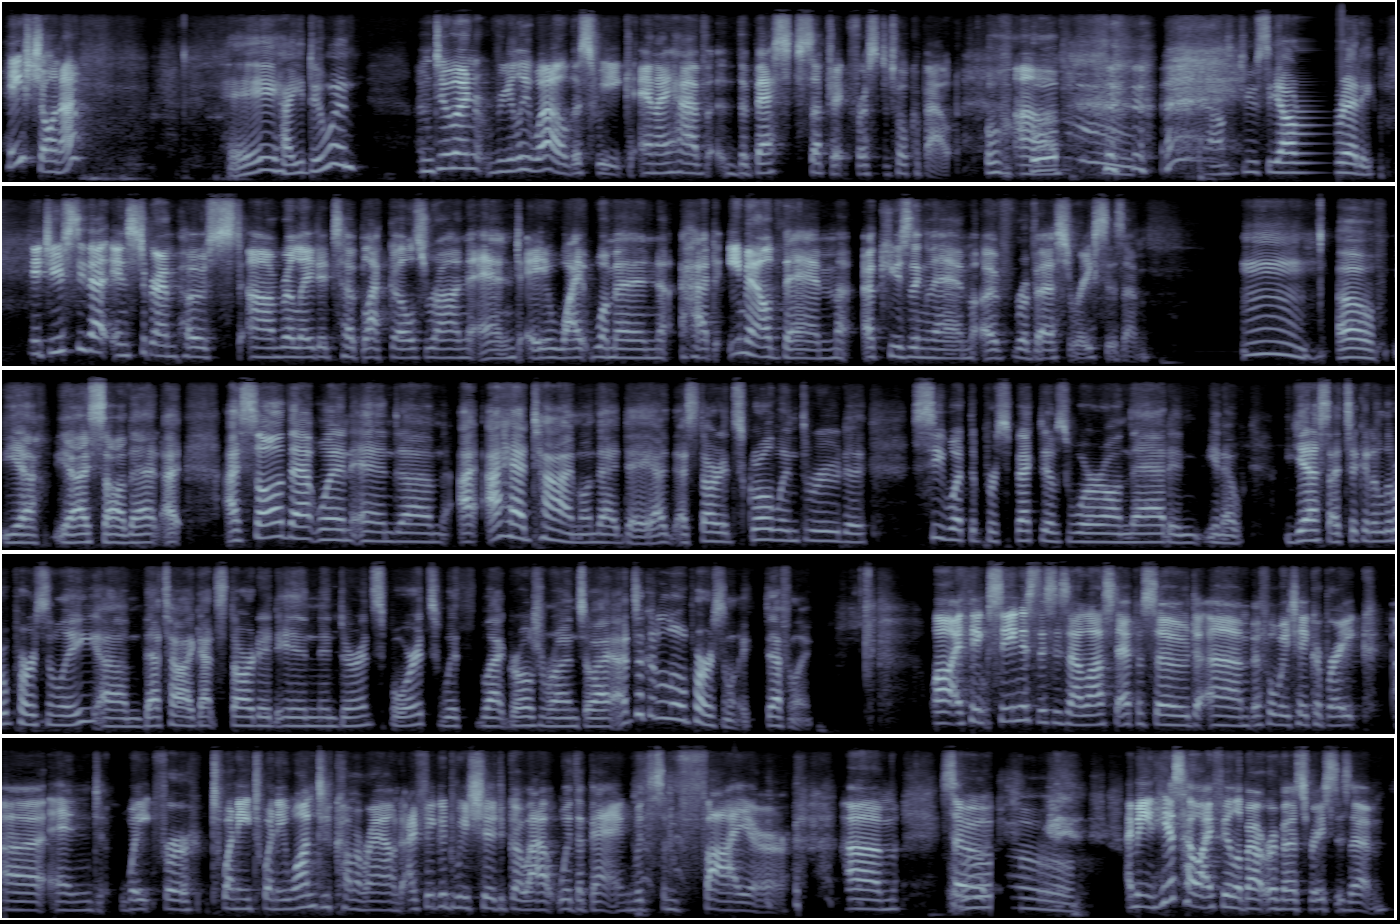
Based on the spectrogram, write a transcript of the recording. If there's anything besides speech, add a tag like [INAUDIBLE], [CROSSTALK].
Hey, Shauna. Hey, how you doing? I'm doing really well this week, and I have the best subject for us to talk about. Oh, um, [LAUGHS] sounds juicy already. Did you see that Instagram post um, related to Black Girls Run, and a white woman had emailed them accusing them of reverse racism? Mm, oh yeah, yeah, I saw that. I I saw that one, and um, I, I had time on that day. I, I started scrolling through to see what the perspectives were on that, and you know, yes, I took it a little personally. Um, that's how I got started in endurance sports with Black Girls Run. So I, I took it a little personally, definitely. Well, I think seeing as this is our last episode um, before we take a break uh, and wait for 2021 to come around, I figured we should go out with a bang, with some fire. [LAUGHS] Um, so, Whoa. I mean, here's how I feel about reverse racism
